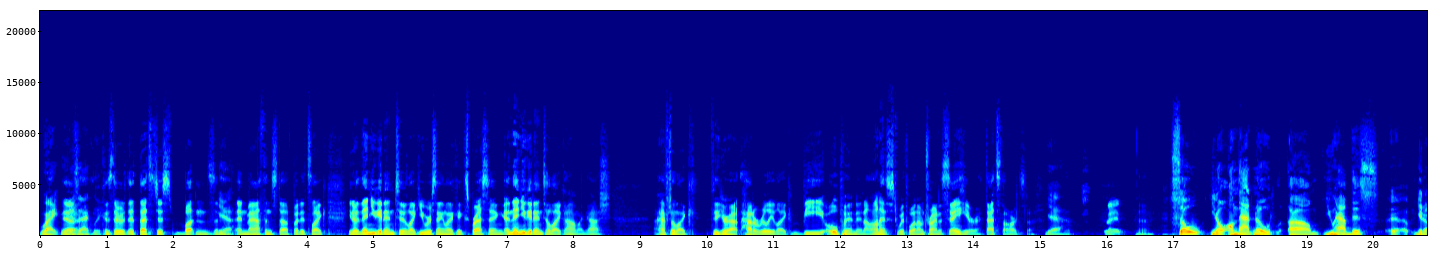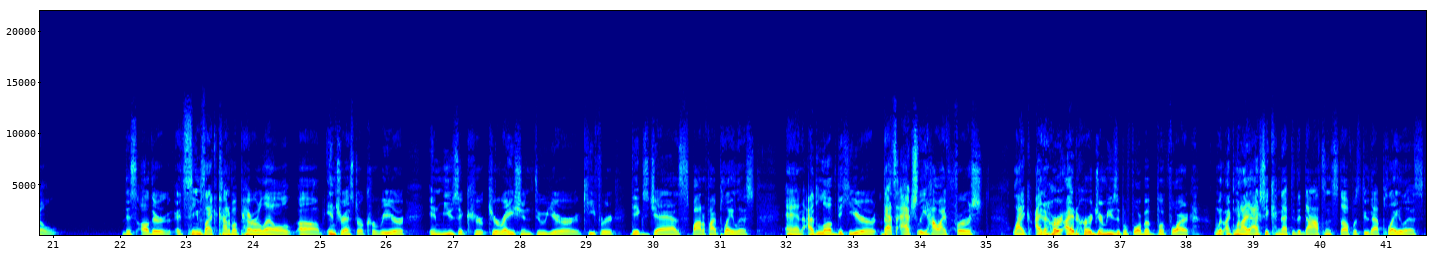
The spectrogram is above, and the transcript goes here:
Right, Yeah, exactly. Because they're that's just buttons and, Yeah. and math and stuff. But it's like you know, then you get into like you were saying, like expressing, and then you get into like, oh my gosh, I have to like figure out how to really like be open and honest with what I'm trying to say here. That's the hard stuff. Yeah. right So, you know, on that note, um, you have this, uh, you know, this other, it seems like kind of a parallel uh, interest or career in music cur- curation through your Kiefer Diggs Jazz Spotify playlist. And I'd love to hear, that's actually how I first, like, I'd heard, I had heard your music before, but before I, like when I actually connected the dots and stuff was through that playlist.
